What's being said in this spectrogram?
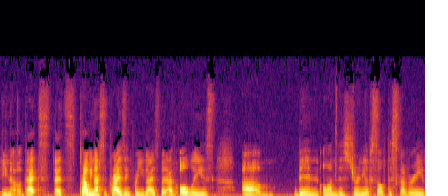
you know, that's that's probably not surprising for you guys, but I've always um, been on this journey of self discovery.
